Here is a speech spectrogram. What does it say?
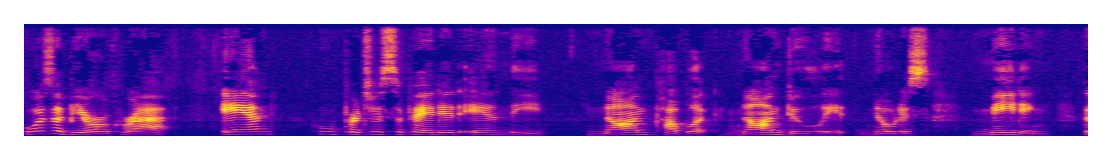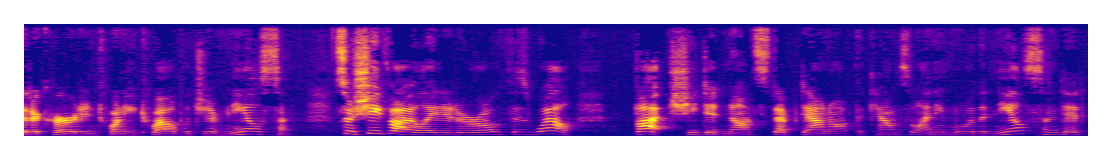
who is a bureaucrat, and who participated in the non-public, non-duly notice meeting that occurred in 2012 with Jim Nielsen. So she violated her oath as well. But she did not step down off the council any more than Nielsen did.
